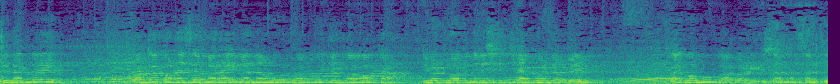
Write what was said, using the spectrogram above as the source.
si namna hiyo? Wangapo wanasema Raila na Uhuru wakuje kwa OKA ndio tuwaonyeshe njia kwenda mbele. Kwa hivyo Mungu abariki sana, asante.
